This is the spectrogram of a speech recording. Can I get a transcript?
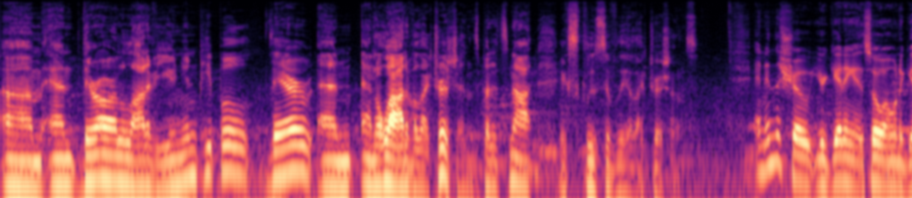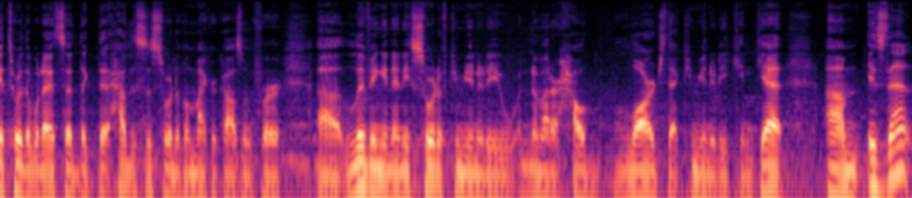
Um, and there are a lot of union people there and, and a lot of electricians, but it's not exclusively electricians. And in the show, you're getting it. So I want to get to what I said, like the, how this is sort of a microcosm for uh, living in any sort of community, no matter how large that community can get. Um, is that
